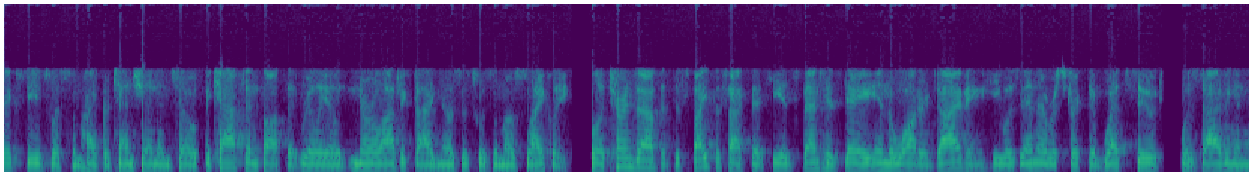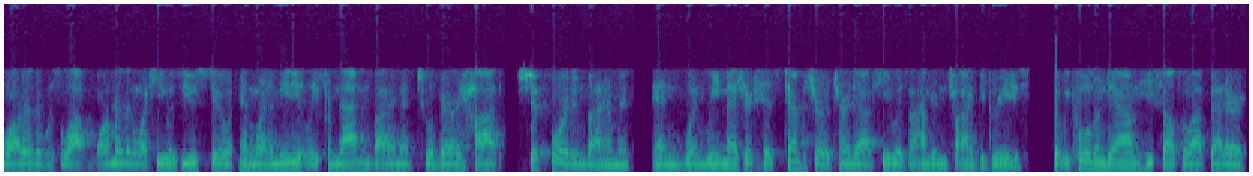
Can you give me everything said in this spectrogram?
60s with some hypertension. And so the captain thought that really a neurologic diagnosis was the most likely. Well, it turns out that despite the fact that he had spent his day in the water diving, he was in a restrictive wetsuit, was diving in water that was a lot warmer than what he was used to, and went immediately from that environment to a very hot shipboard environment. And when we measured his temperature, it turned out he was 105 degrees. So we cooled him down. He felt a lot better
